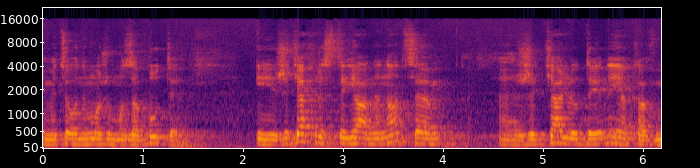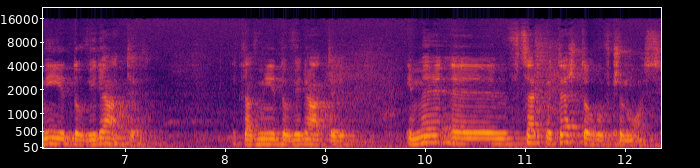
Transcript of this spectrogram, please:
І ми цього не можемо забути. І життя християнина це е, життя людини, яка вміє довіряти, яка вміє довіряти. І ми е, в церкві теж того вчимось.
